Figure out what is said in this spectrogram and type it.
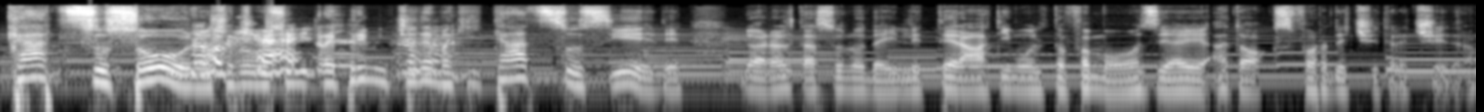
cazzo sono? Okay. Cioè, sono tra i primi cinema, ma chi cazzo siede? No, in realtà sono dei letterati molto famosi eh, ad Oxford, eccetera, eccetera.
